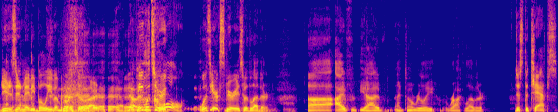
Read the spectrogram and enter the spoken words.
you just didn't maybe believe him quite so hard. Yeah, no, Hey, what's is your- What's your experience with leather? Uh, I've yeah, I've, I don't really rock leather. Just the chaps?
